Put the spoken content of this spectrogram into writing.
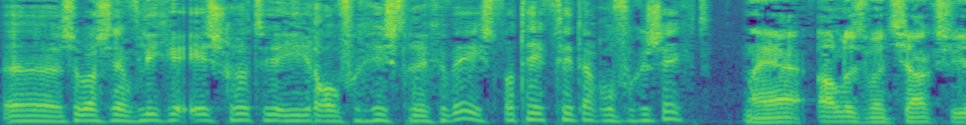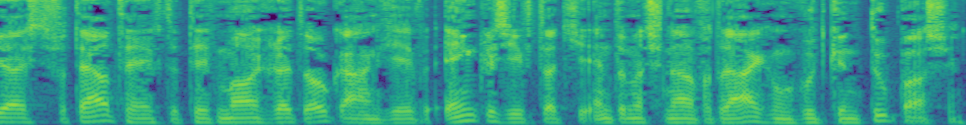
eh Sebastian Vliegen, is Rutte hierover gisteren geweest? Wat heeft hij daarover gezegd? Nou ja, alles wat Jacques zojuist verteld heeft, dat heeft Mark Rutte ook aangegeven. Inclusief dat je internationaal verdragen gewoon goed kunt toepassen.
